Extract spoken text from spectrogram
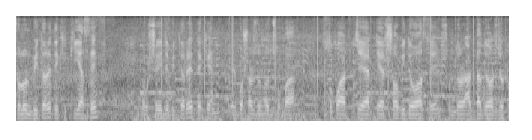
চলুন ভিতরে দেখি কি আছে। অবশ্যই এই যে ভিতরে দেখেন, এর বসার জন্য ছোপা সোফার চেয়ার টেয়ার সবই দেওয়া আছে, সুন্দর আড্ডা দেওয়ার জন্য।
